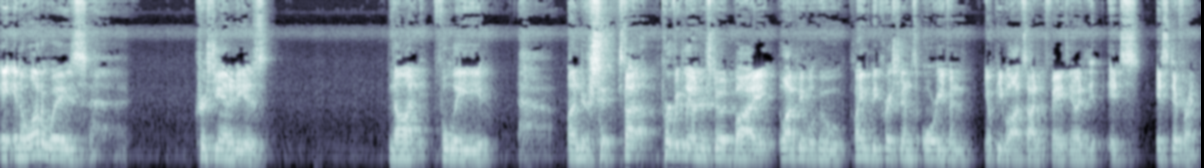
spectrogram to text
in a lot of ways, Christianity is not fully understood. It's not perfectly understood by a lot of people who claim to be Christians or even you know people outside of the faith. You know, it, it's it's different,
